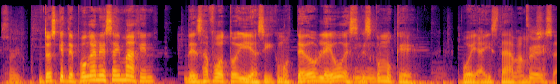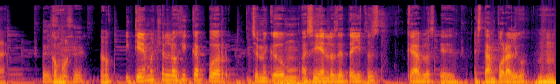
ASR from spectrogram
Sí. Entonces, que te pongan esa imagen de esa foto y así como TW, es, es como que, güey, ahí está, vamos, Sí. o sea, Sí, ¿Cómo? sí, sí. ¿no? Y tiene mucha lógica por. Se me quedó así en los detallitos que hablas que están por algo. Ujú.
